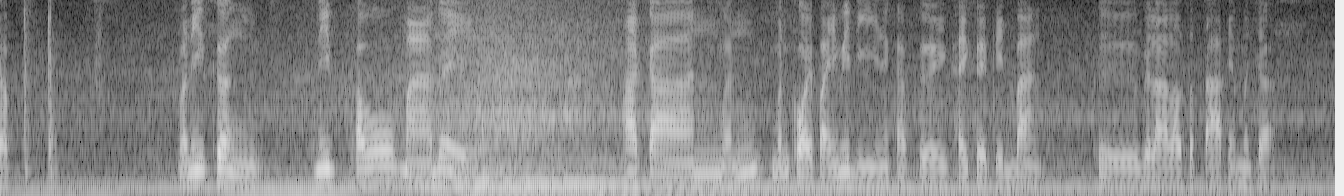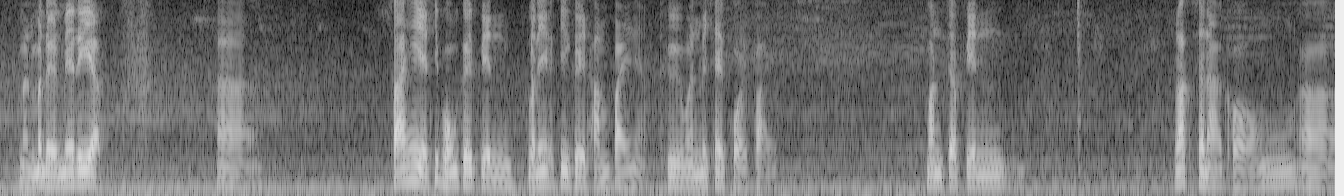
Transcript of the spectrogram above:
ครับ วันนี้เครื่องนี่เขามาด้วยอาการเหมือนเหมือนคอยไฟไม่ดีนะครับ เคยใครเคยเป็นบ้าง คือเวลาเราสตาร์ทเนี่ยมันจะเหมือนมาเดินไม่เรียบอ่าสาเหตุที่ผมเคยเป็นวันนี้ที่เคยทำไปเนี่ย คือมันไม่ใช่คอยไฟ มันจะเป็นลักษณะของอา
